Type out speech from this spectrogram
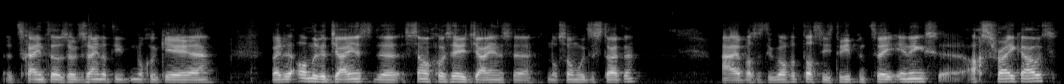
het schijnt zo te zijn dat hij nog een keer eh, bij de andere Giants, de San Jose Giants, eh, nog zou moeten starten. Hij was natuurlijk wel fantastisch. 3,2 innings, eh, 8 strikeouts.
